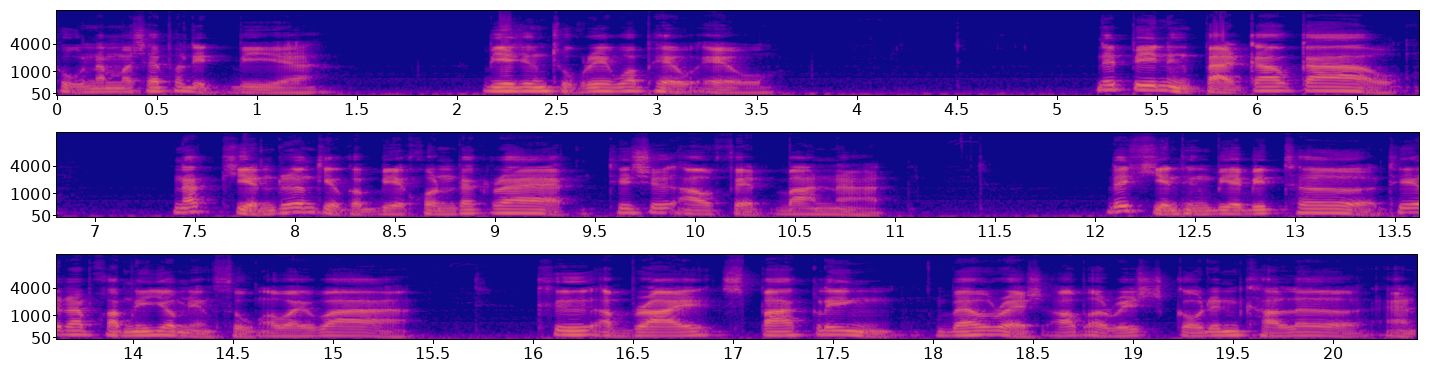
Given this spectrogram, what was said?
ถูกนำมาใช้ผลิตเบียร์ เบียร์จึงถูกเรียกว่าเพลเอลในปี 1899 นักเขียนเรื่องเกี่ยวกับเบียร์คนแรก ๆ ที่ชื่ออัลเฟรดบาร์นาร์ดได้เขียนถึงเบียร์บิทเทอร์ที่รับความนิยมอย่างสูงเอาไว้ว่า คือ a bright sparkling beverage of a rich golden color and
